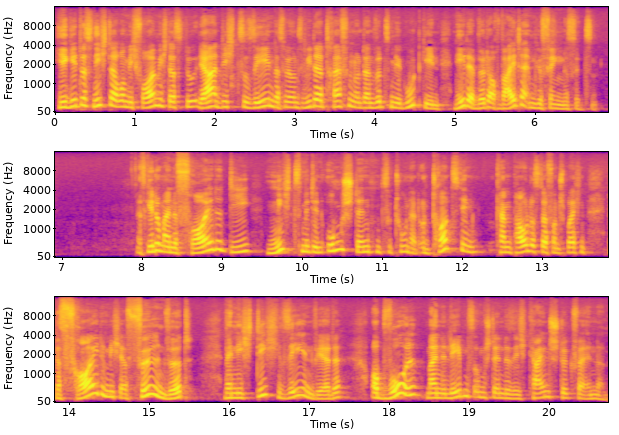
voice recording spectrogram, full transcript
Hier geht es nicht darum, ich freue mich, dass du, ja, dich zu sehen, dass wir uns wieder treffen und dann wird es mir gut gehen. Nee, der wird auch weiter im Gefängnis sitzen. Es geht um eine Freude, die nichts mit den Umständen zu tun hat. Und trotzdem kann Paulus davon sprechen, dass Freude mich erfüllen wird, wenn ich dich sehen werde, obwohl meine Lebensumstände sich kein Stück verändern.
